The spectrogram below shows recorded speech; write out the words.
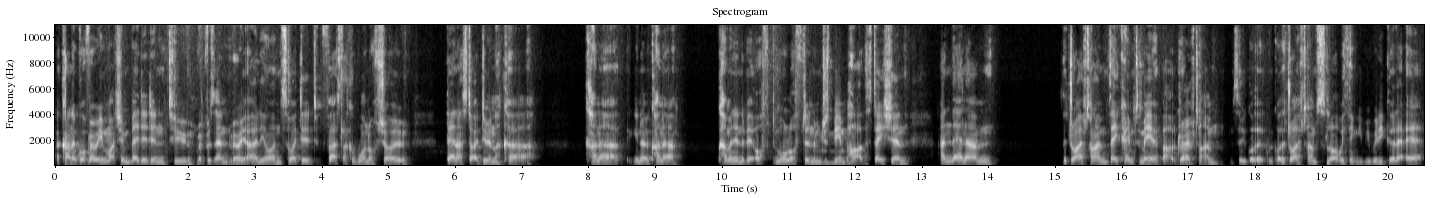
I kind of got very much embedded into Represent very early on. So I did first like a one off show. Then I started doing like a kind of, you know, kind of coming in a bit more often and just being part of the station. And then um, the drive time, they came to me about drive time. So we got the, we got the drive time slot. We think you'd be really good at it.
